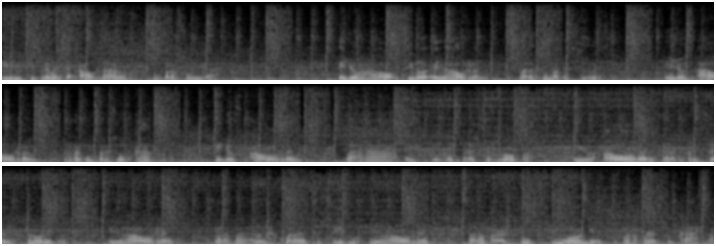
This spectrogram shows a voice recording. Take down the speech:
Y simplemente ahorraron para sus gastos. Ellos, ellos ahorran para sus vacaciones. Ellos ahorran para comprarse un carro. Ellos ahorran para este, comprarse ropa. Ellos ahorran para comprarse electrónicos. Ellos ahorran para pagar la escuela de sus hijos. Ellos ahorran para pagar su mortgage, para pagar su casa.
